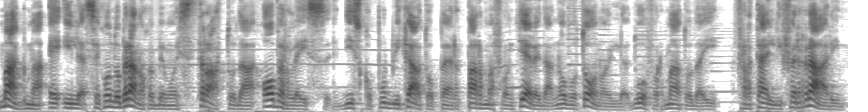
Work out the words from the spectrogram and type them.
Magma è il secondo brano che abbiamo estratto da Overlays, disco pubblicato per Parma Frontiere da Nuovo Tono, il duo formato dai fratelli Ferrari.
